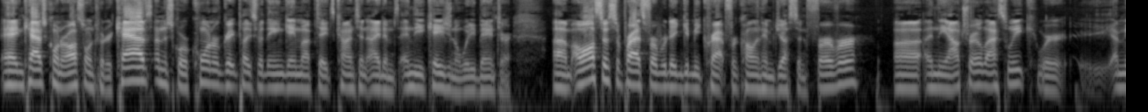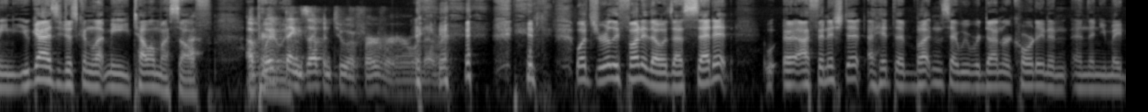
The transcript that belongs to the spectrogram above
And Cavs Corner also on Twitter. Cavs underscore corner, great place for the in-game updates, content items, and the occasional witty banter. Um, I'm also surprised Ferber didn't give me crap for calling him Justin Fervor uh, in the outro last week. Where, I mean, you guys are just going to let me tell on myself. I, I whipped things up into a fervor or whatever. What's really funny though is I said it, uh, I finished it, I hit the button, said we were done recording, and, and then you made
